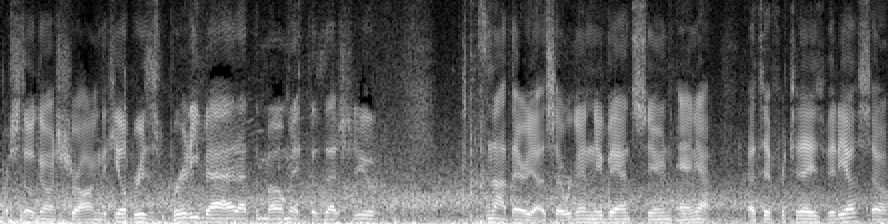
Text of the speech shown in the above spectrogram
we're still going strong. The heel bruise is pretty bad at the moment because that shoe it's not there yet. So we're getting a new bands soon, and yeah, that's it for today's video. So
